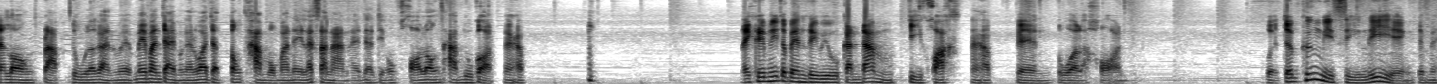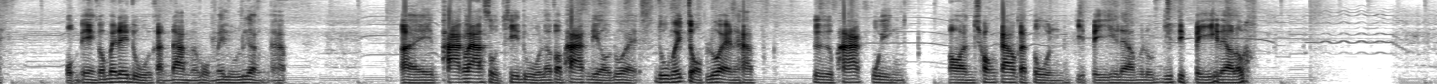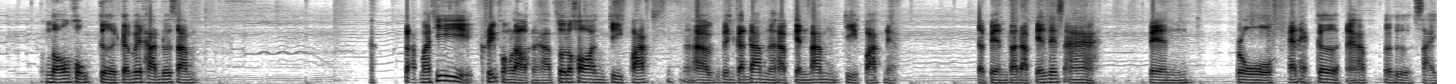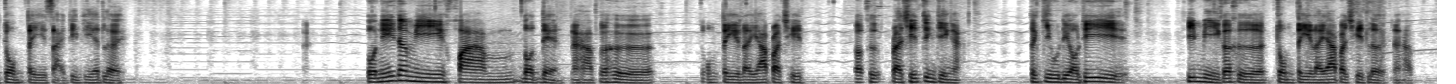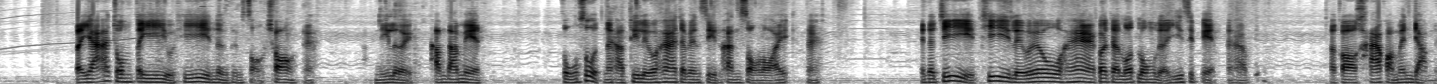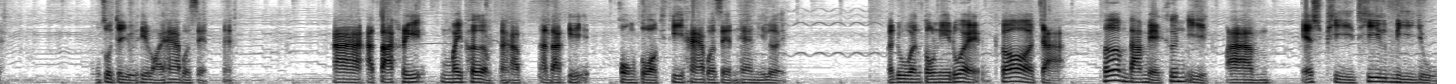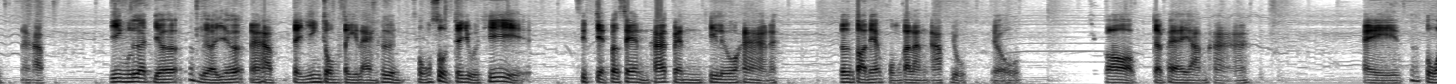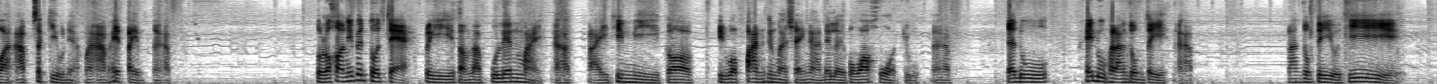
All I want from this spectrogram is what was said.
จะลองปรับดูแล้วกัน ไม่มั่นใจเหมือนกันว่าจะต้องทำออกมาในลักษณะไหนแต่เดี๋ยวขอลองทำดูก่อนนะครับ ในคลิปนี้จะเป็นรีวิวกันดั้ม G q u a x นะครับ เป็นตัวละครเปิดจะเพิ่งมีซีรีส์เองใช่ไหมผมเองก็ไม่ได้ดูกันดั้มนะผมไม่รู้เรื่องนะครับไอภาคล่าสุดที่ดูแล้วก็ภาคเดียวด้วย ดูไม่จบด้วยนะครับ คือภาควิง ตอนช่องเก้าการ์ตูนกี่ปีที่แล้วไม่รู้ยี่สิบปีที่แล้วแล้ว น้องคงเกิดกันไม่ทันด้วยซ้ำกลับมาที่คลิปของเรานะครับ ตัวละคร G q u a c อ่าเป็นกันดั้มนะครับกันดั้ม G q u a c เนี่ย จะเป็นระดับ SSR เป็น Pro Attacker นะครับก็คือสายโจมตีสาย DPS เลย ตัวนี้จะมีความโดดเด่นนะครับ ก็คือโจมตีระยะประชิด ก็คือประชิดจริง ๆอะ สกิลเดียวที่ที่มีก็คือโจมตีระยะประชิดเลยนะครับ ระยะโจมตีอยู่ที่ 1-2 ช่องนะนี้เลยทำดาเมจสูงสุดนะครับ ที่เลเวล5จะเป็น 4,200 นะ Energy ที่เลเวล5ก็จะลดลงเหลือ 21 นะครับ แล้วก็ค่าความแม่นยำเนี่ยสูงสุดจะอยู่ที่ 105%นะค่าอัตราคริไม่เพิ่มนะครับ อัตราคริคงตัวที่ 5%แค่นี้เลย มาดูกันตรงนี้ด้วยก็จะ เพิ่มดาเมจขึ้นอีกตาม HP ที่มีอยู่นะครับ ยิ่งเลือดเยอะเหลือเยอะนะครับแต่ยิ่งโจมตีแรงขึ้น สูงสุดจะอยู่ที่ 17%ถ้าเป็นที่เลเวล5นะซึ่งตอนนี้ผมกำลังอัพอยู่ เดี๋ยว ก็จะพยายามหา ไอตัวอัพสกิลเนี่ยมาอัพให้เต็มนะครับตัวละครนี้เป็นตัวแจกฟรีสำหรับผู้เล่นใหม่นะครับใครที่มีก็คิดว่าปั้นขึ้นมาใช้งานได้เลยเพราะว่าโหดอยู่นะครับ จะดูให้ดูพลังโจมตีนะครับ พลังโจมตีอยู่ที่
